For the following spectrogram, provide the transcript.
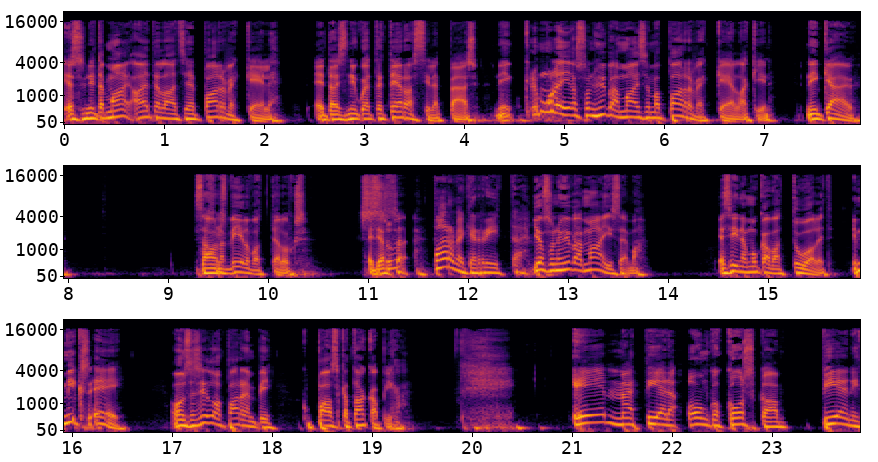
jos niitä ma- ajatellaan, että siihen parvekkeelle, tai siis niinku, että terassille pääsy, niin kyllä mulle jos on hyvä maisema parvekkeellakin, niin käy. Sauna siis, vilvotteluksi. Et jos, Sulle sä, parveke riittää. jos on hyvä maisema ja siinä mukavat tuolit, niin miksi ei? On se silloin parempi kuin paska takapiha. En mä tiedä, onko koskaan pieni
